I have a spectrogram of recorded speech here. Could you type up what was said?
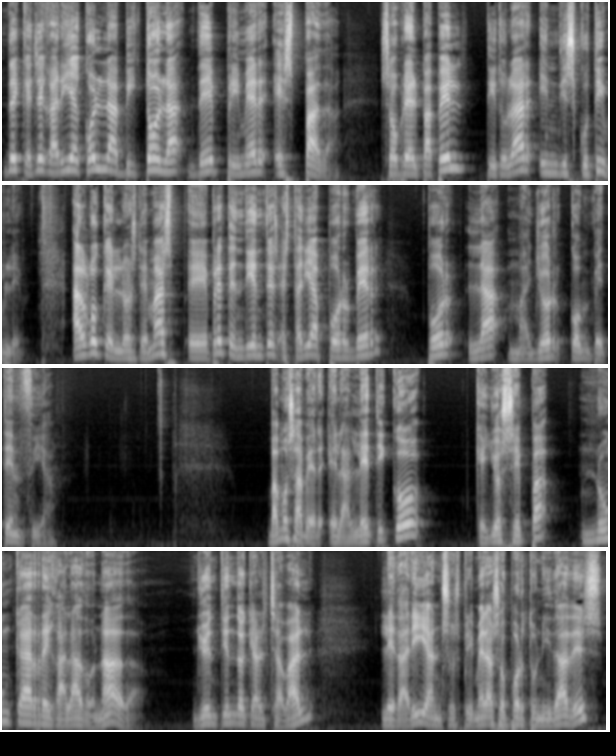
de que llegaría con la vitola de primer espada. Sobre el papel, titular indiscutible. Algo que los demás eh, pretendientes estaría por ver por la mayor competencia. Vamos a ver, el Atlético, que yo sepa, nunca ha regalado nada. Yo entiendo que al chaval le darían sus primeras oportunidades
